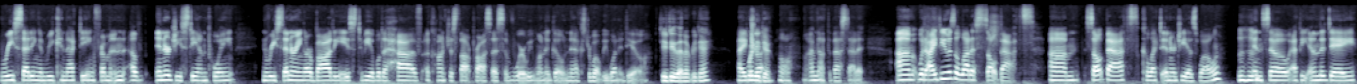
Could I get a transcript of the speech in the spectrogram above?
resetting and reconnecting from an energy standpoint and recentering our bodies to be able to have a conscious thought process of where we want to go next or what we want to do. do you do that every day? I What do you do? Oh, I'm not the best at it. Um, what I do is a lot of salt baths. Um, salt baths collect energy as well. Mhm. And so at the end of the day,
